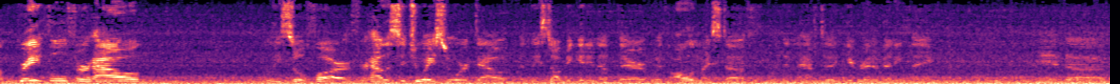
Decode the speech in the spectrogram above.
I'm grateful for how, at least so far, for how the situation worked out. At least I'll be getting up there with all of my stuff. I didn't have to get rid of anything. Uh,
